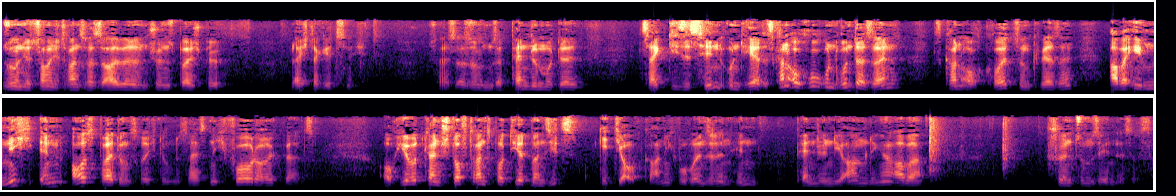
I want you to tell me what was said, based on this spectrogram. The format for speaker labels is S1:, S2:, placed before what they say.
S1: So, und jetzt haben wir die Transversalwelle, ein schönes Beispiel. Leichter geht's nicht. Das heißt also, unser Pendelmodell zeigt dieses hin und her. Das kann auch hoch und runter sein, das kann auch kreuz und quer sein, aber eben nicht in Ausbreitungsrichtung. Das heißt nicht vor oder rückwärts. Auch hier wird kein Stoff transportiert, man sieht's, geht ja auch gar nicht. Wo wollen sie denn hin pendeln, die armen Dinge? Aber schön zum Sehen ist es.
